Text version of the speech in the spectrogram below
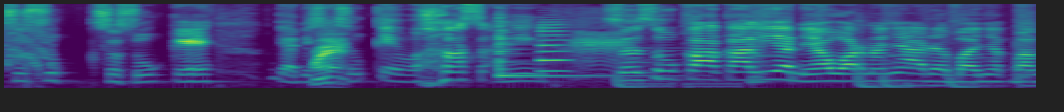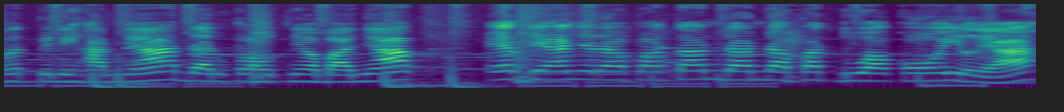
sesuk sesuke. Jadi sesuke bos anjing. Sesuka kalian ya warnanya ada banyak banget pilihannya dan cloudnya banyak. RDA nya dapatan dan dapat dua koil ya.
